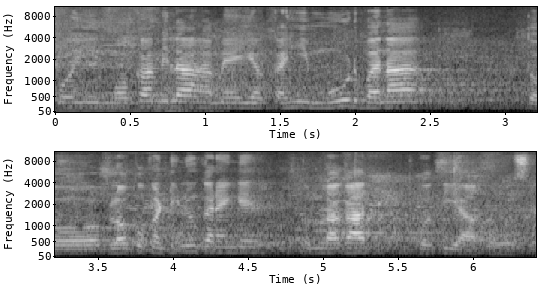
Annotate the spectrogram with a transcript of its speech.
कोई मौका मिला हमें या कहीं मूड बना तो ब्लॉग को कंटिन्यू करेंगे। तो मुलाकात होती है आप लोगों से।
